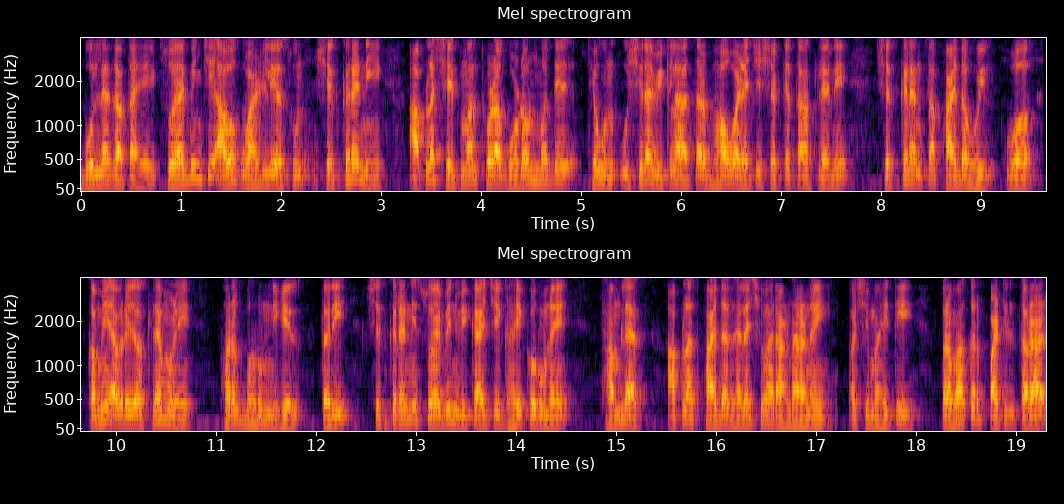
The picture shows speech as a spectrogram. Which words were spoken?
बोलल्या जात आहे. सोयाबीनची आवक वाढली असून शेतकऱ्यांनी आपला शेतमाल थोडा गोडाऊन मध्ये ठेवून उशिरा विकला तर भाव वाढण्याची शक्यता असल्याने शेतकऱ्यांचा फायदा होईल व कमी ॲव्हरेज असल्यामुळे फरक भरून निघेल. तरी शेतकऱ्यांनी सोयाबीन विकायची घाई करू नये थांबल्यास आपलाच फायदा झाल्याशिवाय राहणार नाही अशी माहिती प्रभाकर पाटील तराळ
